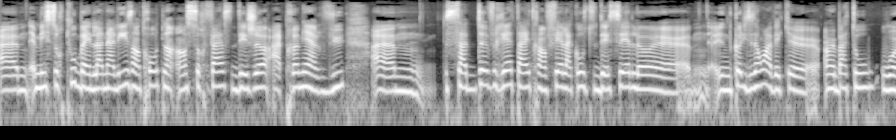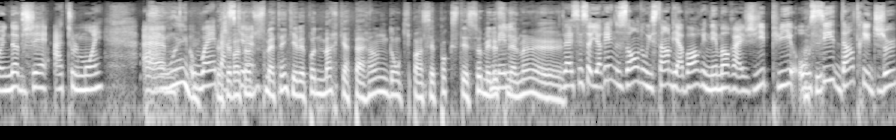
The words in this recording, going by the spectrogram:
Euh, mais surtout, ben l'analyse, entre autres, là, en surface, déjà à première vue, euh, ça devrait être en fait la cause du décès, là, euh, une collision avec euh, un bateau ou un objet à tout le moins. Ah Euh, oui, ouais, parce j'avais que entendu ce matin qu'il n'y avait pas de marque apparente, donc il pensait pas que c'était ça, mais là Mais finalement, euh, Ben, c'est ça. Il y aurait une zone où il semble y avoir une hémorragie. Puis aussi, d'entrée de jeu,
